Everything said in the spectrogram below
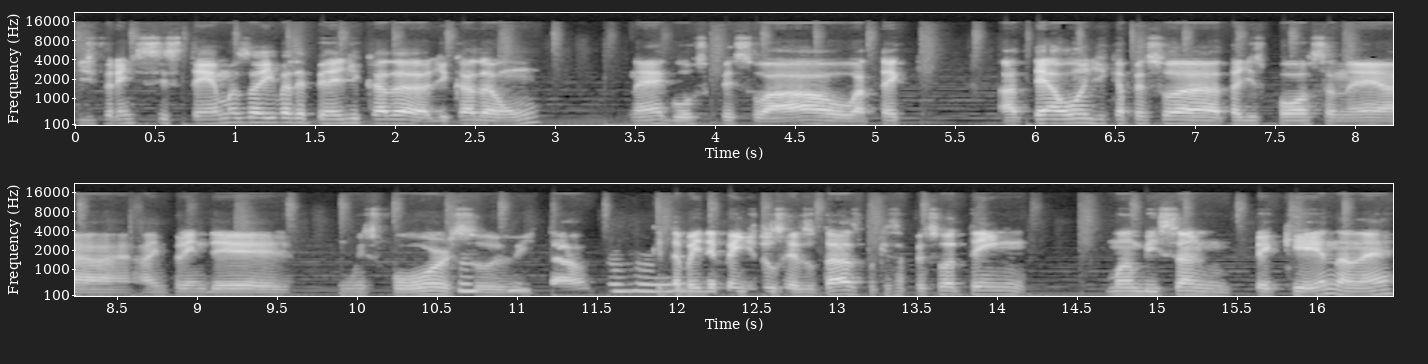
diferentes sistemas aí vai depender de cada, de cada um, né? Gosto pessoal, até, até onde que a pessoa está disposta, né, a, a empreender um esforço Uhum. e tal. Uhum. Que também depende dos resultados, porque se a pessoa tem uma ambição pequena, né?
